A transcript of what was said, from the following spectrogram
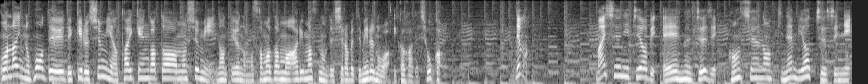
オンラインの方でできる趣味や体験型の趣味なんていうのも様々ありますので調べてみるのはいかがでしょうか。では毎週日曜日 AM10 時今週の記念日を中心に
